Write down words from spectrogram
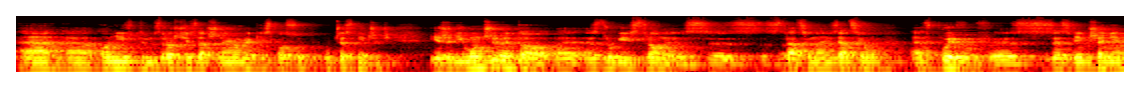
e, e, oni w tym wzroście zaczynają w jakiś sposób uczestniczyć. Jeżeli łączymy to z drugiej strony z, z, racjonalizacją wpływów, ze zwiększeniem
